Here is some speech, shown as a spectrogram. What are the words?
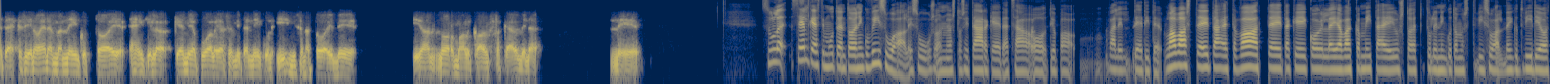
Et ehkä siinä on enemmän niin kuin toi henkilökemiapuoli ja se, miten niin kuin ihmisenä toimii ihan normaali kanssakäyminen. Niin Sulle selkeästi muuten toi niinku visuaalisuus on myös tosi tärkeää, että sä oot jopa välillä teet itse lavasteita, että vaatteita keikoille ja vaikka mitä. Ja just toi, että tuli niinku tämmöiset visuaalit, niinku videot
